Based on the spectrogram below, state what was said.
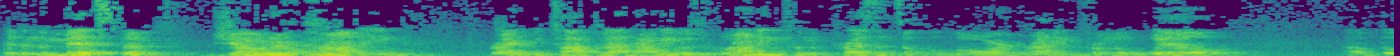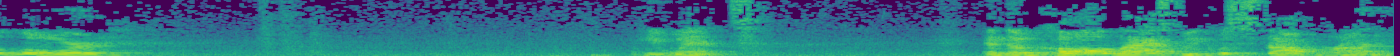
That in the midst of Jonah running, right, we talked about how he was running from the presence of the Lord, running from the will of the Lord. He went. And the call last week was stop running.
